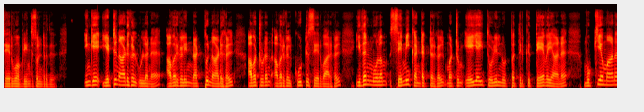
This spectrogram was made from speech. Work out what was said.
சேருவோம் அப்படின்னு சொல்கிறது இங்கே எட்டு நாடுகள் உள்ளன. அவர்களின் நட்பு நாடுகள். அவற்றுடன் அவர்கள் கூட்டு சேர்வார்கள். இதன் மூலம் செமி கண்டக்டர்கள் மற்றும் ஏஐ தொழில்நுட்பத்திற்கு தேவையான முக்கியமான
